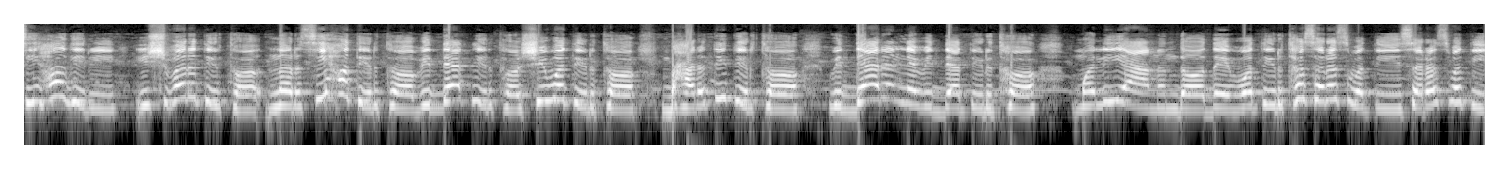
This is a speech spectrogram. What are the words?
सिंहगिरी ईश्वर तीर्थ नरसिंह तीर्थ विद्यातीर्थ शिवतीर्थ भारती तीर्थ विद्यारण्य विद्यातीर्थ मलियानंद देवतीर्थ सरस्वती सरस्वती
